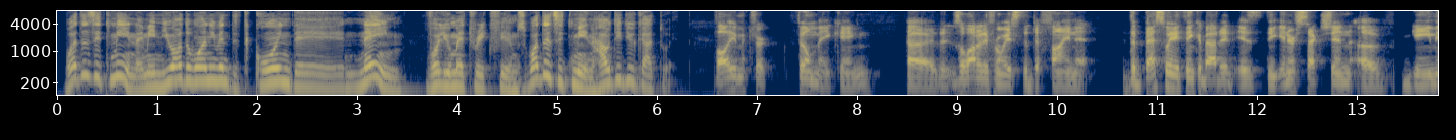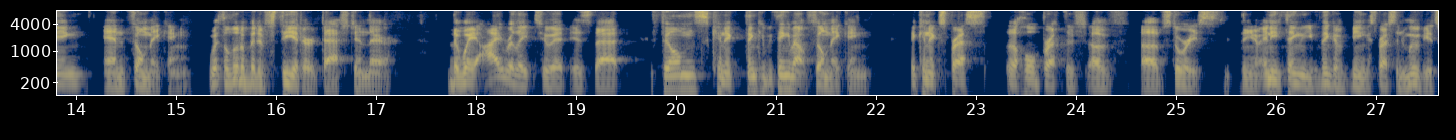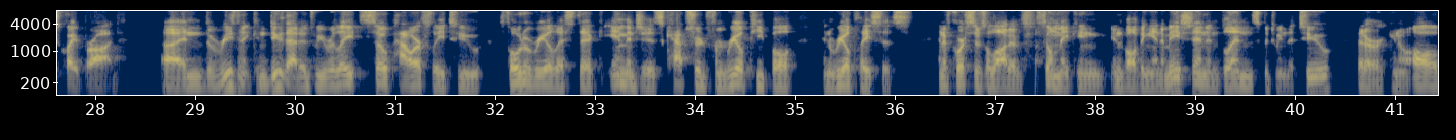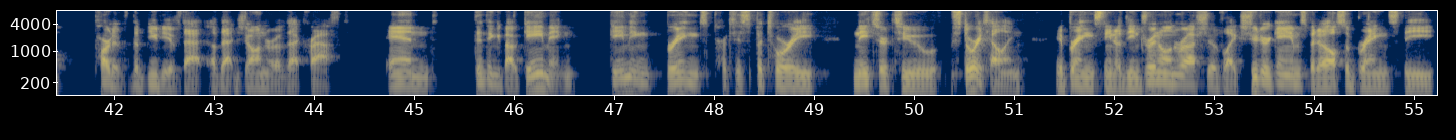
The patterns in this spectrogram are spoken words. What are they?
What does it mean? I mean, you are the one even that coined the name volumetric films. What does it mean? How did you get to it? Volumetric filmmaking, uh, there's a lot of different ways to define it. The best way to think about it is the intersection of gaming and filmmaking with a little bit of theater dashed in there. The way I relate to it is that films can think, think about filmmaking. It can express the whole breadth of, of, of stories. You know, anything that you can think of being expressed in a movie, it's quite broad. Uh, and the reason it can do that is we relate so powerfully to photorealistic images captured from real people and real places. And of course, there's a lot of filmmaking involving animation and blends between the two that are you know all part of the beauty of that of that genre of that craft and then think about gaming gaming brings participatory nature to storytelling. It brings, you know, the adrenaline rush of like shooter games, but it also brings the,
